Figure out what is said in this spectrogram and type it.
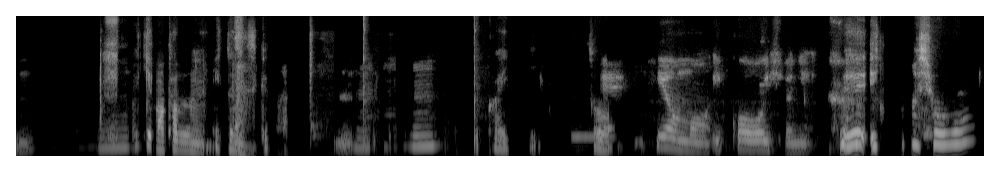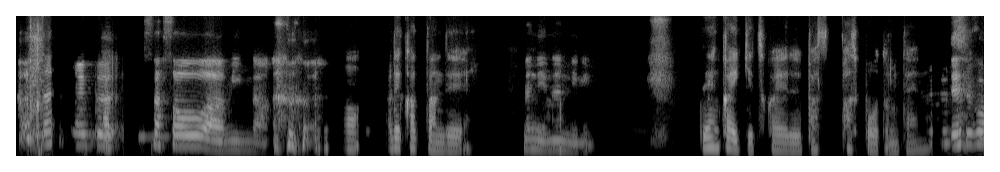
うん。秋も多分行くんですけど、うんうん。深いそう。えヒヨンも行こう一緒に。え、行きましょう？誘うわみんな。あれ買ったんで、何何？全回帰使えるパスパスポートみたいな。えすごい。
